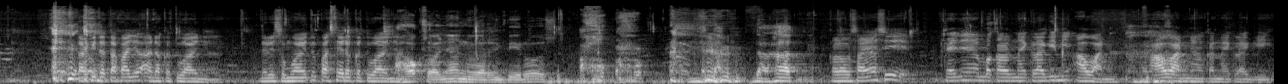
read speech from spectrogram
Tapi tetap aja ada ketuanya. Dari semua itu pasti ada ketuanya. Ahok soalnya nularin virus. Da- Dahat. Kalau saya sih kayaknya yang bakal naik lagi nih awan. Awan yang akan naik lagi.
